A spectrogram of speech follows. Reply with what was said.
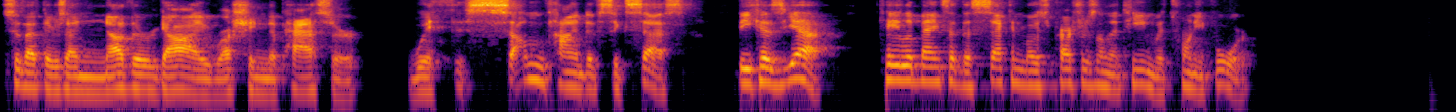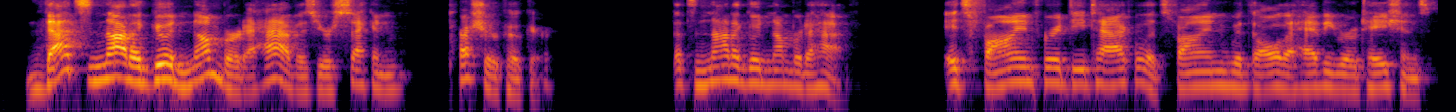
so that there's another guy rushing the passer with some kind of success. Because, yeah, Caleb Banks had the second most pressures on the team with 24. That's not a good number to have as your second pressure cooker. That's not a good number to have. It's fine for a D tackle. It's fine with all the heavy rotations.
